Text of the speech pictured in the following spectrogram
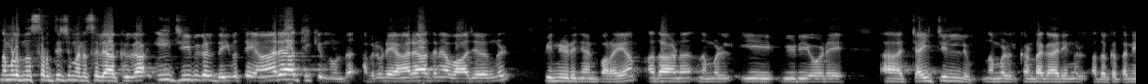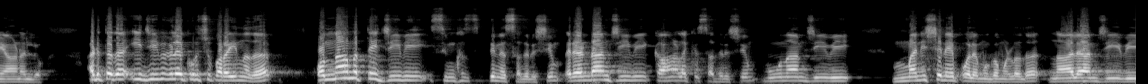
നമ്മളൊന്ന് ശ്രദ്ധിച്ച് മനസ്സിലാക്കുക. ഈ ജീവികൾ ദൈവത്തെ ആരാധിക്കുന്നുണ്ട്. അവരുടെ ആരാധനാ വാചകങ്ങൾ പിന്നീട് ഞാൻ പറയാം. അതാണ് നമ്മൾ ഈ വീഡിയോയുടെ ടൈറ്റിലും നമ്മൾ കണ്ട കാര്യങ്ങൾ അതൊക്കെ തന്നെയാണല്ലോ. അടുത്തത് ഈ ജീവികളെ കുറിച്ച് പറയുന്നത് ഒന്നാമത്തെ ജീവി സിംഹത്തിന് സദൃശ്യം രണ്ടാം ജീവി കാളയ്ക്ക് സദൃശ്യം മൂന്നാം ജീവി മനുഷ്യനെ പോലെ മുഖമുള്ളത് നാലാം ജീവി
